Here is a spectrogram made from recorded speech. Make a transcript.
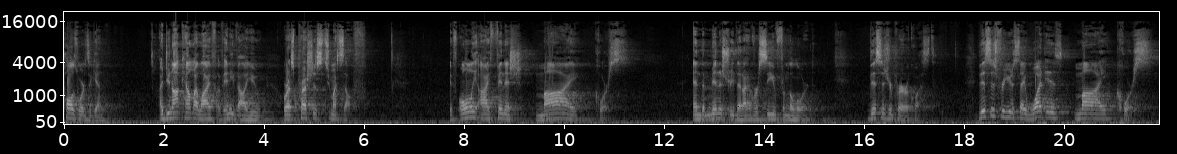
Paul's words again I do not count my life of any value or as precious to myself. If only I finish my course and the ministry that I have received from the Lord. This is your prayer request. This is for you to say, What is my course?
